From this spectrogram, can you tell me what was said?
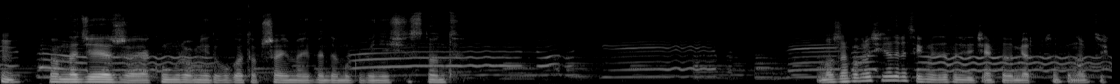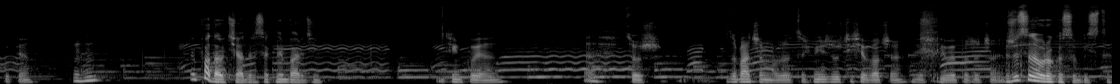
Hmm. Mam nadzieję, że jak umrą niedługo, to przejmę i będę mógł wynieść się stąd. Można poprosić adres, jak będę powiedzieć, jak w Nowym Jorku są pewno coś kupię. Mhm. No, Podał ci adres jak najbardziej. Dziękuję. Ech, cóż, zobaczę, może coś mi rzuci się w oczy, jeśli wypożyczę. Rzucę na urok osobisty.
